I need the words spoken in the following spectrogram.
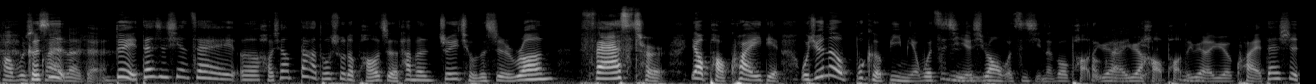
跑步是快乐的，对。但是现在，呃，好像大多数的跑者他们追求的是 Run Faster，要跑快一点。我觉得那不可避免，我自己也希望我自己能够跑得越来越好，跑得越来越快。但是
